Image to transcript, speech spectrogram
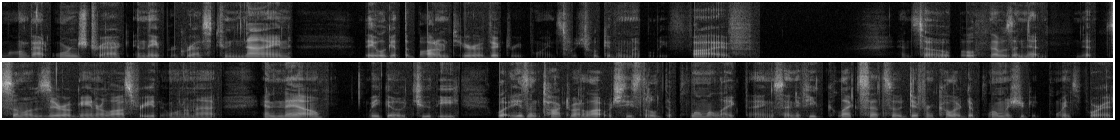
along that orange track, and they progressed to nine, they will get the bottom tier of victory points, which will give them, I believe, five. And so both that was a net net sum of zero gain or loss for either one on that. And now we go to the what isn't talked about a lot, which these little diploma-like things. And if you collect sets of different colored diplomas, you get points for it.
